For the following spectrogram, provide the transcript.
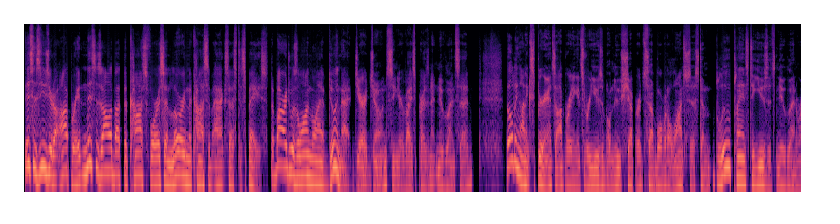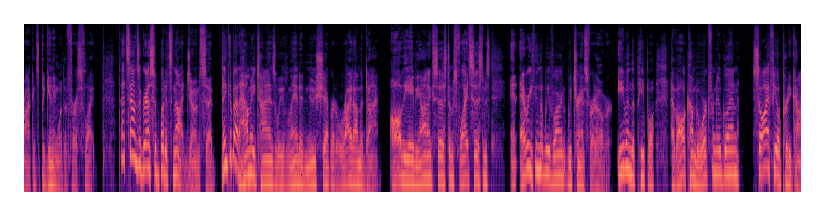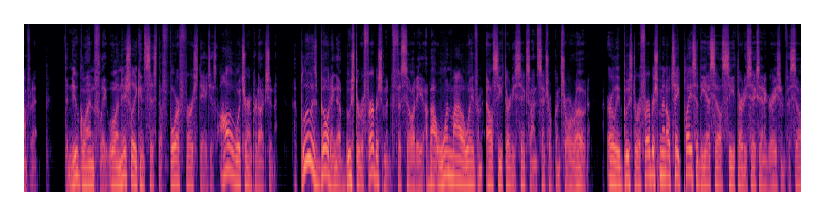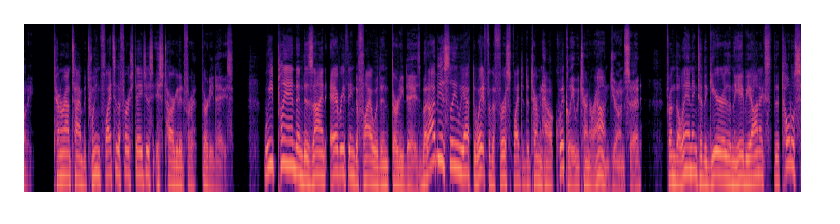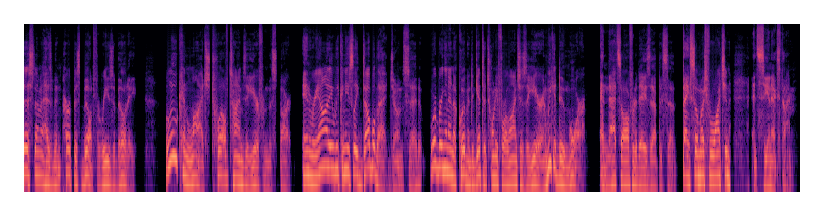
This is easier to operate, and this is all about the cost for us and lowering the cost of access to space. The barge was along the line of doing that, Jarrett Jones, Senior Vice President, New Glenn said. Building on experience operating its reusable New Shepard suborbital launch system, Blue plans to use its New Glenn rockets beginning with the first flight. That sounds aggressive, but it's not, Jones said. Think about how many times we've landed New Shepard right on the dime all the avionics systems, flight systems, and everything that we've learned, we transferred over. Even the people have all come to work for New Glenn, so I feel pretty confident. The New Glenn fleet will initially consist of four first stages, all of which are in production. Blue is building a booster refurbishment facility about one mile away from LC 36 on Central Control Road. Early booster refurbishment will take place at the SLC 36 integration facility. Turnaround time between flights of the first stages is targeted for 30 days. We planned and designed everything to fly within 30 days, but obviously we have to wait for the first flight to determine how quickly we turn around, Jones said. From the landing to the gears and the avionics, the total system has been purpose built for reusability. Blue can launch 12 times a year from the start. In reality, we can easily double that, Jones said. We're bringing in equipment to get to 24 launches a year, and we could do more. And that's all for today's episode. Thanks so much for watching, and see you next time.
